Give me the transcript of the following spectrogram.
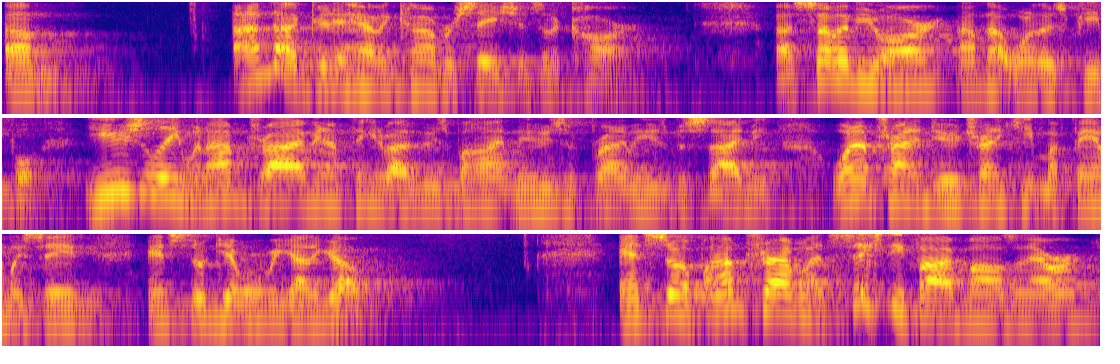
Um, I'm not good at having conversations in a car. Uh, some of you are. I'm not one of those people. Usually, when I'm driving, I'm thinking about who's behind me, who's in front of me, who's beside me, what I'm trying to do, trying to keep my family safe, and still get where we got to go. And so, if I'm traveling at 65 miles an hour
